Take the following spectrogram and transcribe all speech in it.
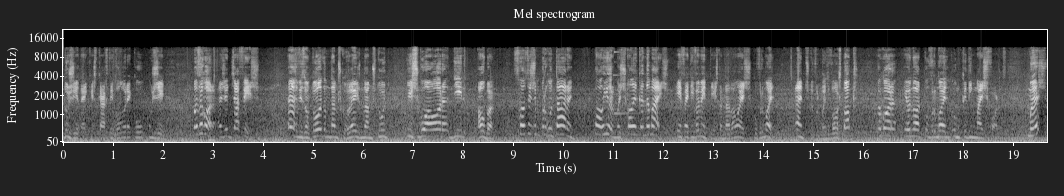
do G, né? que este carro tem valor é com o G. Mas agora, a gente já fez a revisão toda, mudámos correios, mudámos tudo, e chegou a hora de ir ao banco. Se vocês me perguntarem, pá, Ior, mas qual é que anda mais? Efetivamente, este andava mais com o vermelho, antes do vermelho levar os toques, agora eu noto o vermelho um bocadinho mais forte. Mas,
